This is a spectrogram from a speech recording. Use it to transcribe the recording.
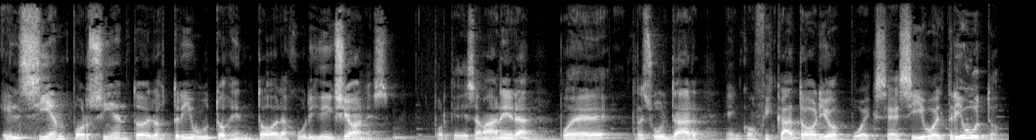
el 100% de los tributos en todas las jurisdicciones, porque de esa manera puede resultar en confiscatorio o excesivo el tributo.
